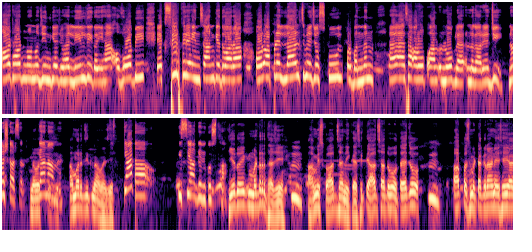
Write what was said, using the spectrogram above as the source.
आठ आठ नौ नौ जिंदगियाँ जो है लील दी गई है, और वो भी एक सिर फिरे इंसान के द्वारा, और अपने लालच में जो स्कूल प्रबंधन ऐसा आरोप लोग लगा रहे हैं। जी, नमस्कार, सर। क्या नाम। है? अमरजीत नाम है जी। क्या था? इससे आगे भी कुछ था? ये तो एक मर्डर था जी। हम्म। हम इसको हादसा नहीं कह सकते। हादसा तो वो होता है जो हम्म। आपस में टकराने से या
